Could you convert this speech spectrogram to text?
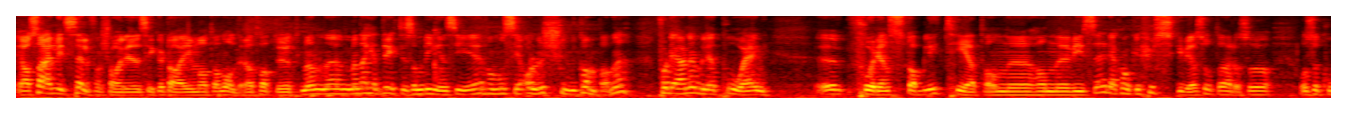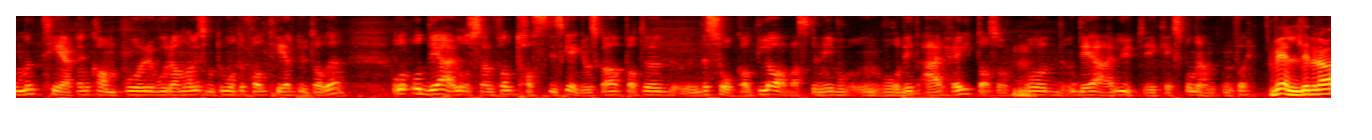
Ja, så er det litt selvforsvar i det sikkert da, i og med at han aldri har tatt ut. Men, eh, men det er helt riktig som Bingen sier, han må se alle sju kampene. For det er nemlig et poeng. Eh, For en stabilitet han, eh, han viser. Jeg kan ikke huske vi har sittet her og så, og så kommentert en kamp hvor, hvor han har liksom på en måte falt helt ut av det. Og, og det er jo også en fantastisk egenskap at det såkalt laveste nivået ditt er høyt. altså. Mm. Og det er Utvik eksponenten for. Veldig bra.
